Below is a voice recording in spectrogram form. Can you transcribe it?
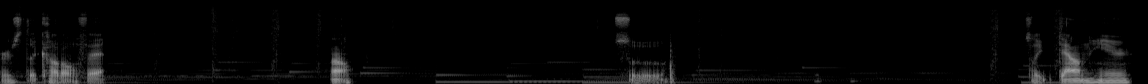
Where's the cutoff at? Oh. So... It's like down here.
